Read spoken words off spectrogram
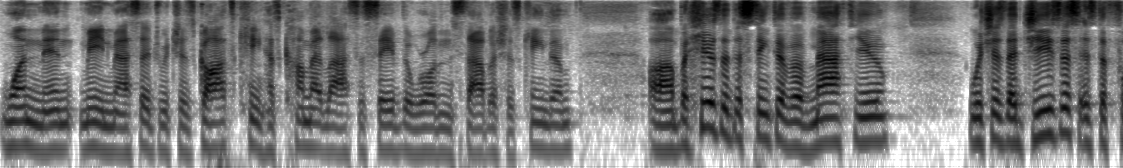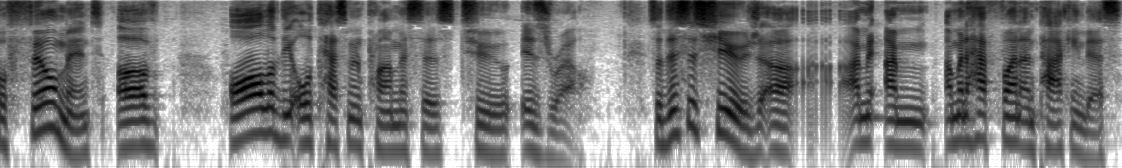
one main, main message, which is God's King has come at last to save the world and establish his kingdom. Uh, but here's the distinctive of Matthew, which is that Jesus is the fulfillment of all of the Old Testament promises to Israel. So this is huge. Uh, I'm, I'm, I'm going to have fun unpacking this.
